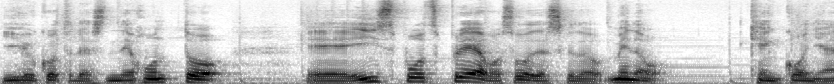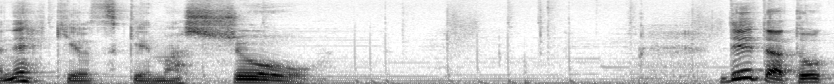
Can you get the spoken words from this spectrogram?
いうことですね。本当、えー、e スポーツプレイヤーもそうですけど、目の健康にはね、気をつけましょう。データ統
